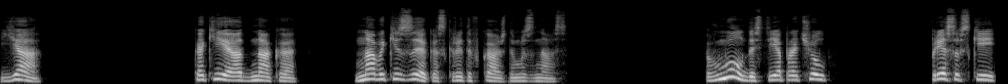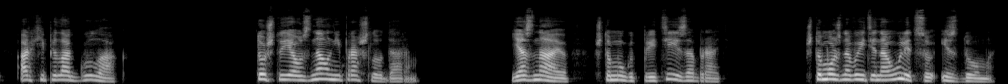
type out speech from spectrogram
«Я!» Какие, однако, навыки зэка скрыты в каждом из нас. В молодости я прочел прессовский архипелаг ГУЛАГ. То, что я узнал, не прошло даром. Я знаю, что могут прийти и забрать что можно выйти на улицу из дома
